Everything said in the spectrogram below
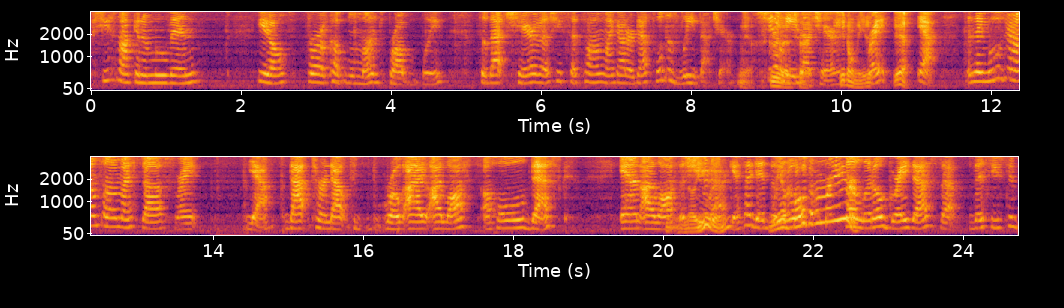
she's not gonna move in, you know, for a couple months probably. So that chair that she sits on, like at her desk, we'll just leave that chair, Yeah. She don't that need chair. that chair, She don't need it. right? Yeah. Yeah. And they moved around some of my stuff, right? Yeah, that turned out to broke. I I lost a whole desk, and I lost a shoe you rack. didn't. Yes, I did. The we have both of them right here. the little gray desk that this used to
